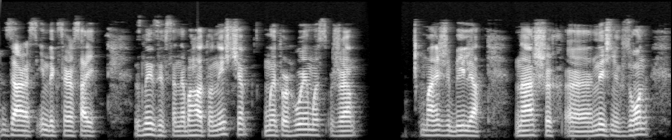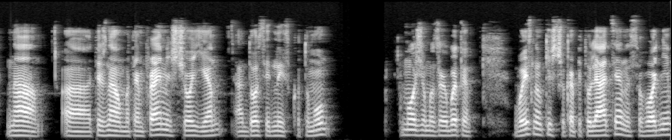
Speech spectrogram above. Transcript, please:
Зараз індекс RSI знизився набагато нижче. Ми торгуємось вже майже біля наших е, нижніх зон на е, тижневому таймфреймі, що є е, досить низько. Тому можемо зробити висновки, що капітуляція на сьогодні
